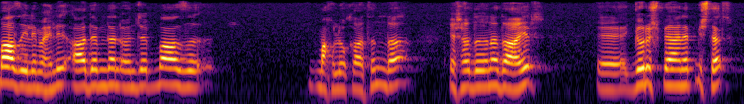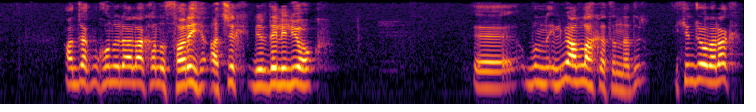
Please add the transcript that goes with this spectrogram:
bazı ilim ehli Adem'den önce bazı mahlukatın da yaşadığına dair e, görüş beyan etmişler. Ancak bu konuyla alakalı sarih, açık bir delil yok. E, bunun ilmi Allah katındadır. İkinci olarak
